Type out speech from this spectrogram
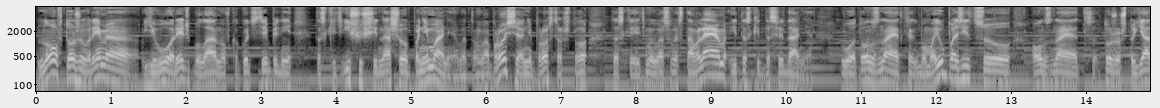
но в то же время его речь была, ну, в какой-то степени, так сказать, ищущей нашего понимания в этом вопросе, а не просто, что, так сказать, мы вас выставляем и, так сказать, до свидания. Вот, он знает как бы мою позицию, он знает тоже, что я,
